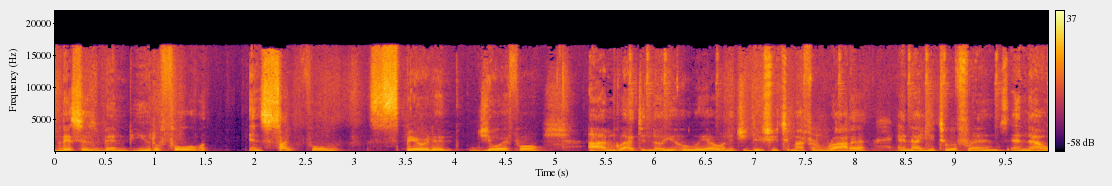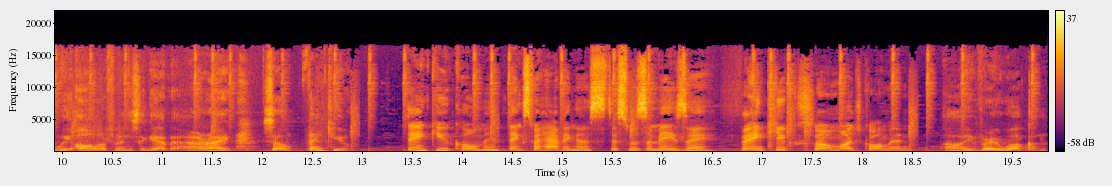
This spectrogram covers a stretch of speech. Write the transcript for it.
This has been beautiful, insightful, spirited, joyful. I'm glad to know you, Julio, and introduce you to my friend Radha. And now you two are friends, and now we all are friends together. All right? So thank you. Thank you, Colman. Thanks for having us. This was amazing. Thank you so much, Colman. Uh, you're very welcome.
